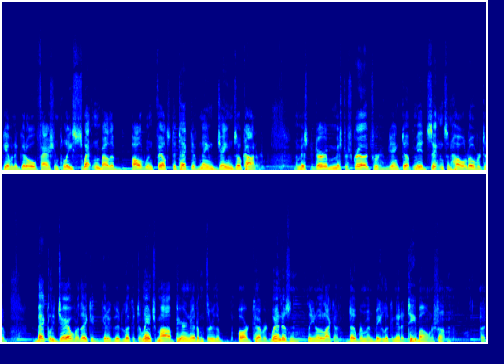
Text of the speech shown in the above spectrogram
given a good old fashioned police sweating by the Baldwin Felts detective named James O'Connor. Mr. Durham and Mr. Scruggs were yanked up mid sentence and hauled over to Beckley jail where they could get a good look at the lynch mob peering at them through the barred covered windows and, you know, like a Doberman be looking at a T bone or something. But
